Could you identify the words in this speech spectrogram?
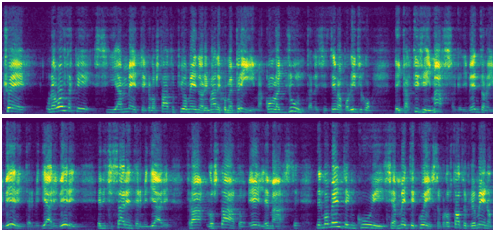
Cioè una volta che si ammette che lo Stato più o meno rimane come prima, con l'aggiunta nel sistema politico dei partiti di massa che diventano i veri intermediari, i veri e necessari intermediari fra lo Stato e le masse, nel momento in cui si ammette questo, che lo Stato più o meno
